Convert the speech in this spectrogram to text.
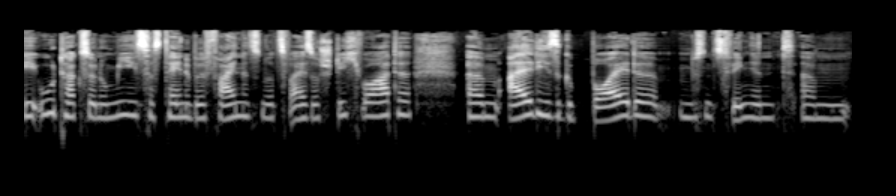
EU-Taxonomie, Sustainable Finance, nur zwei so Stichworte. Ähm, all diese Gebäude müssen zwingend ähm,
